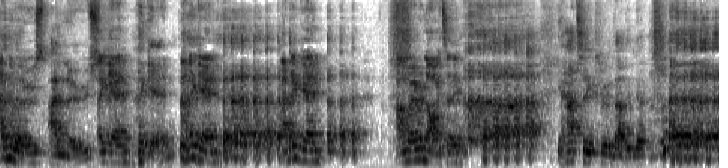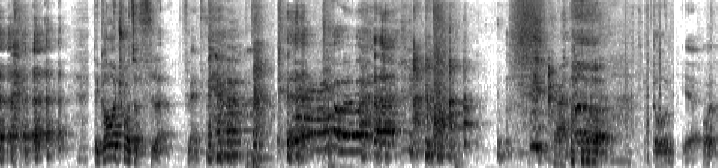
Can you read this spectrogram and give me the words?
And lose. and lose. Again. Again. And again. and again. And we're a 90. You had to include that, didn't you? the guy tried to fl fled. Done. Yeah. Well,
